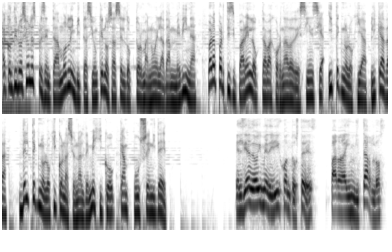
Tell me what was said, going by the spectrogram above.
A continuación les presentamos la invitación que nos hace el doctor Manuel Adam Medina para participar en la octava jornada de Ciencia y Tecnología Aplicada del Tecnológico Nacional de México, Campus CENIDET. El día de hoy me dirijo ante ustedes para invitarlos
